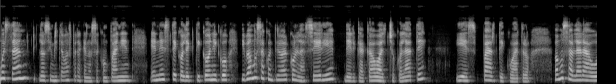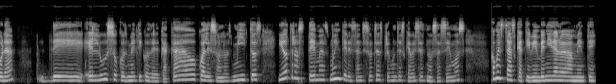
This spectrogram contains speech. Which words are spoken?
¿Cómo están? Los invitamos para que nos acompañen en este colecticónico y vamos a continuar con la serie del cacao al chocolate y es parte 4. Vamos a hablar ahora de el uso cosmético del cacao, cuáles son los mitos y otros temas muy interesantes, otras preguntas que a veces nos hacemos. ¿Cómo estás, Katy? Bienvenida nuevamente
